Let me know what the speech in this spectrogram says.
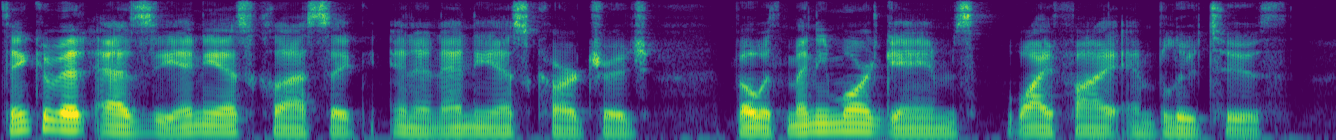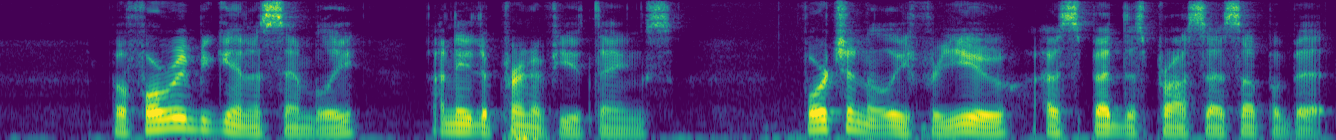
Think of it as the NES Classic in an NES cartridge, but with many more games, Wi Fi, and Bluetooth. Before we begin assembly, I need to print a few things. Fortunately for you, I've sped this process up a bit.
